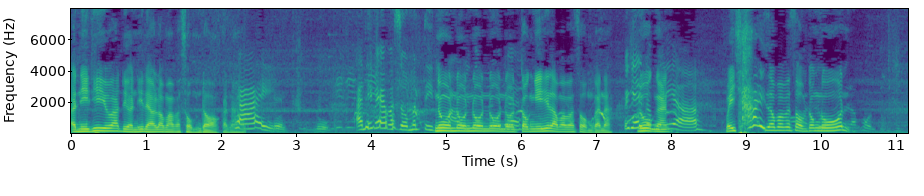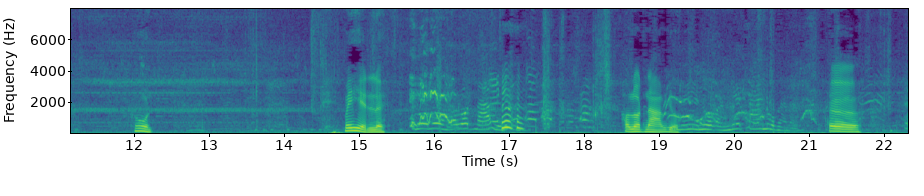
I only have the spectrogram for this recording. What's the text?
อันนี้ที่ว่าเดือนที่แล้วเรามาผสมดอกกันนะ ใช่ อันนี้แม่ผสมมันติดนู่นนู่นนู่นนู่นนู่นตรงนี้ที่เรามาผสมกันนะไม่ใช่ลูตกรงงั้นนี้เหรอไม่ใช่เรามาผสมตรงนู้น นู่นไม่เห็นเลยนู่นนู่นเขารดน้ำอยู่เขารดน้ำอยู่นี่ลูกอันเรียกท้ายลูกอะนะเออเอ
